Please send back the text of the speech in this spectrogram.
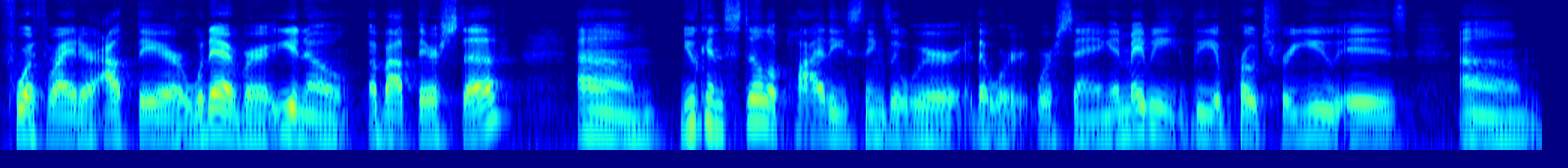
forthright or out there or whatever you know about their stuff um, you can still apply these things that we're that we're, we're saying. And maybe the approach for you is um,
